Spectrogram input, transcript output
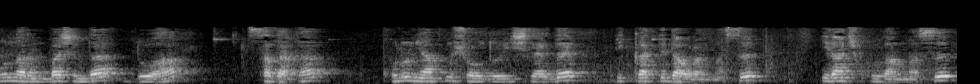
bunların başında dua, sadaka, kulun yapmış olduğu işlerde dikkatli davranması, ilaç kullanması,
